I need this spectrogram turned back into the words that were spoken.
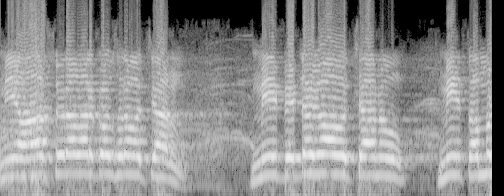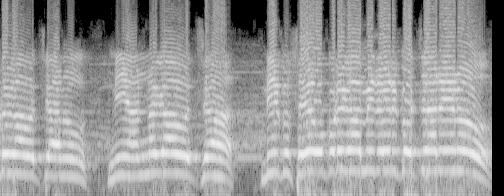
మీ ఆశీర్వాదాల కోసం వచ్చాను. మీ బిడ్డగా వచ్చాను. మీ తమ్ముడుగా వచ్చాను. మీ అన్నగా వచ్చా. మీకు సేవకుడుగా మీ దగ్గరికి వచ్చా నేను.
